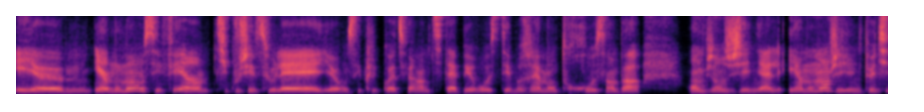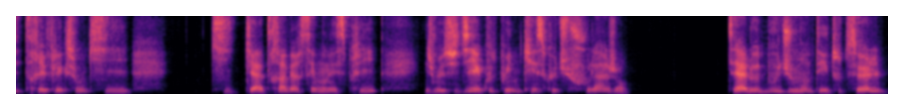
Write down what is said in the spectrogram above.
et à un moment, on s'est fait un petit coucher de soleil, on s'est pris de quoi de faire un petit apéro, c'était vraiment trop sympa, ambiance géniale et à un moment, j'ai eu une petite réflexion qui qui a traversé mon esprit et je me suis dit: «Écoute Pauline, qu'est-ce que tu fous là, genre?» T'es à l'autre bout du monde, t'es toute seule,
